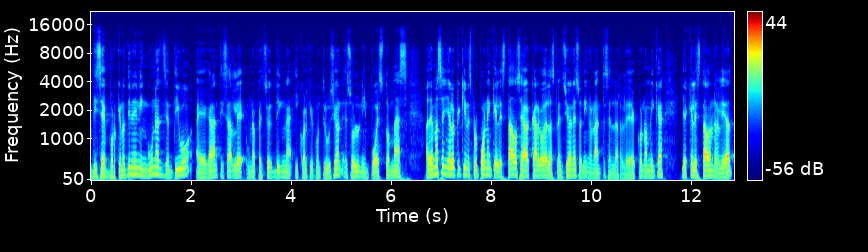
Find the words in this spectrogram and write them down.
dice, porque no tiene ningún incentivo eh, garantizarle una pensión digna y cualquier contribución, es solo un impuesto más. Además señaló que quienes proponen que el Estado se haga cargo de las pensiones son ignorantes en la realidad económica, ya que el Estado en realidad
